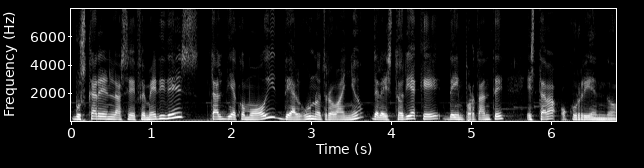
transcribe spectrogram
buscar en las efemérides, tal día como hoy, de algún otro año de la historia que de importante estaba ocurriendo.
